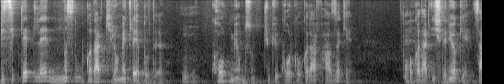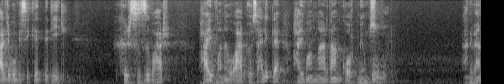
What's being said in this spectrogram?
Bisikletle nasıl bu kadar kilometre yapıldığı hı hı. korkmuyor musun? Çünkü korku o kadar fazla ki. Evet. O kadar işleniyor ki sadece bu bisikletle değil. Hırsızı var, hayvanı var. Özellikle hayvanlardan korkmuyor musun? Hı hı. Yani ben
